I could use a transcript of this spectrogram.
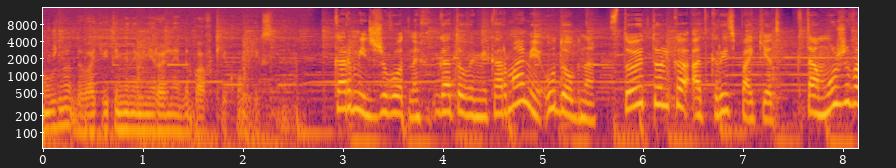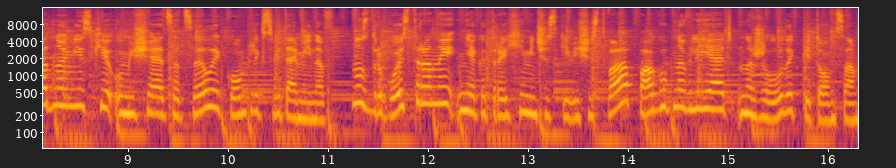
нужно давать витаминно-минеральные добавки комплексные. Кормить животных готовыми кормами удобно, стоит только открыть пакет. К тому же в одной миске умещается целый комплекс витаминов. Но с другой стороны, некоторые химические вещества пагубно влияют на желудок питомца.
